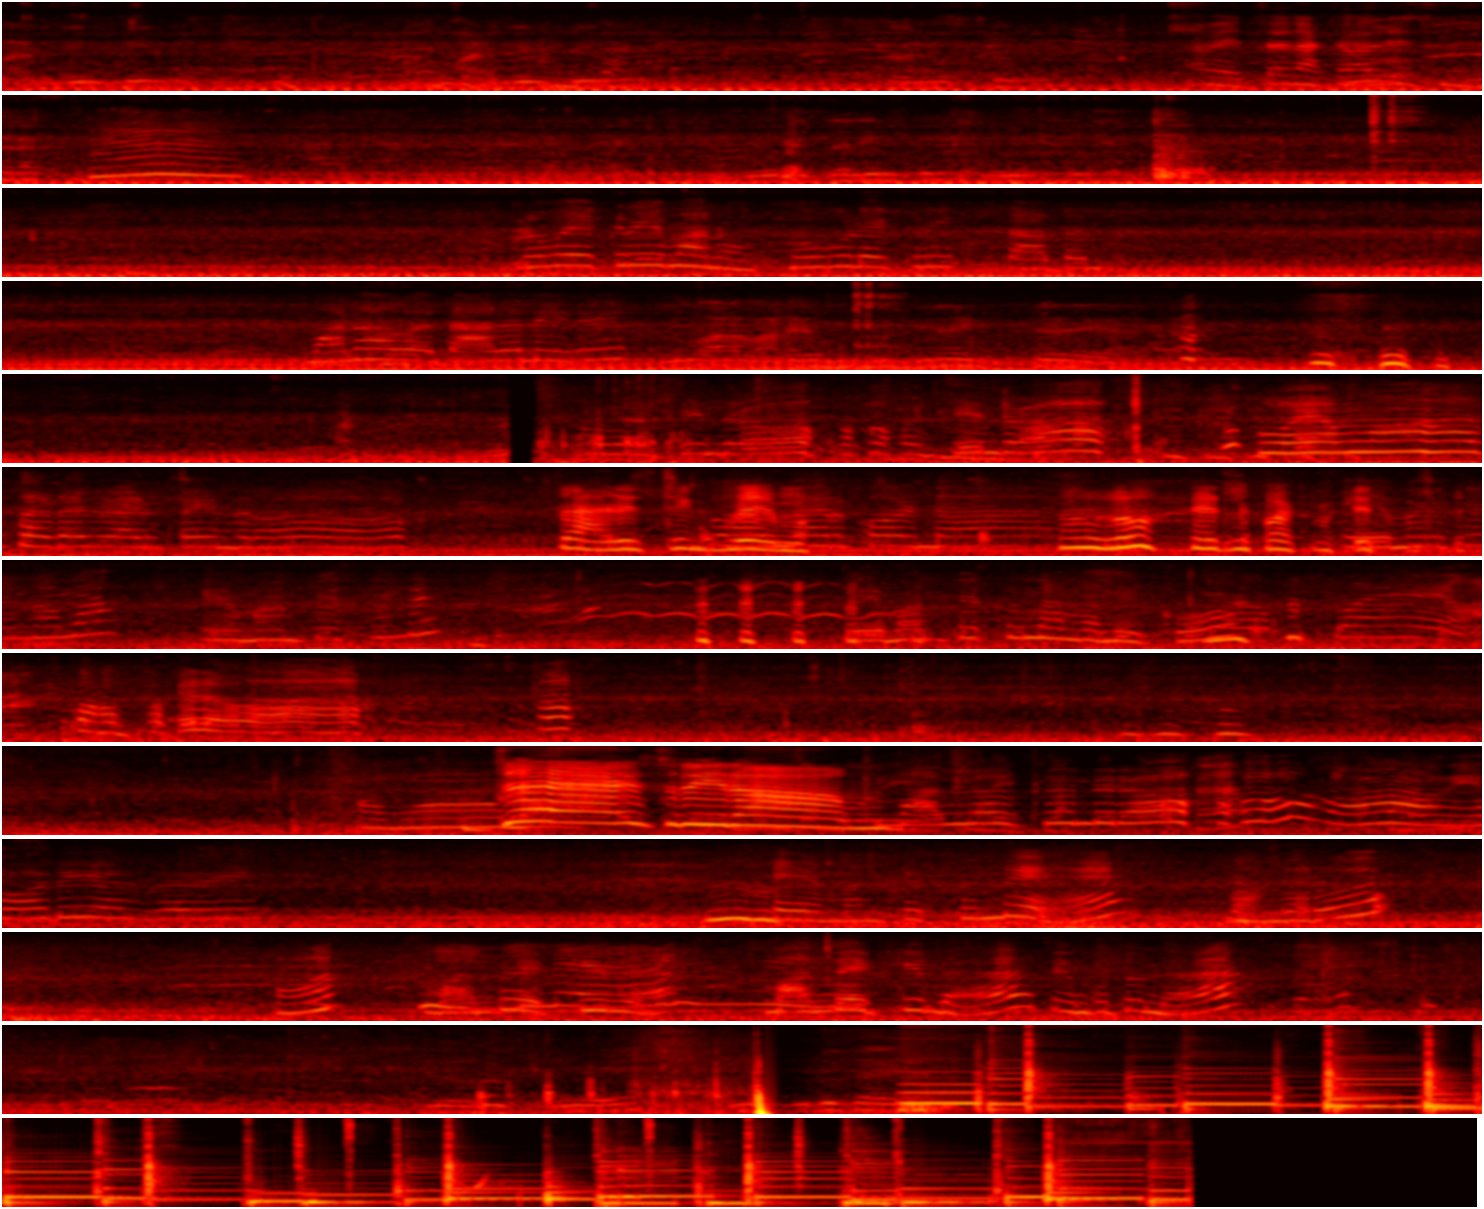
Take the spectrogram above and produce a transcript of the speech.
నువ్వు ఎక్కరి మను? నువ్వు కూడా ఎక్కరి తాతను? మనో తాతని ఎక్కరి వచ్చింద్రో పోయమ్మా సడన్ పడిపోయింద్రో ప్రేమ. అగో ఎట్లా పడిపోయింది ఏమనిపిస్తుందమ్మా నీకు? పప్పడవా జై శ్రీరామ్. మళ్ళీ వస్తుందిరా ఓడి ఏమనిపిస్తుంది? బంగారు? ఆ? మంద ఎక్కిందా? మంద ఎక్కిందా? తింపుతుందా?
